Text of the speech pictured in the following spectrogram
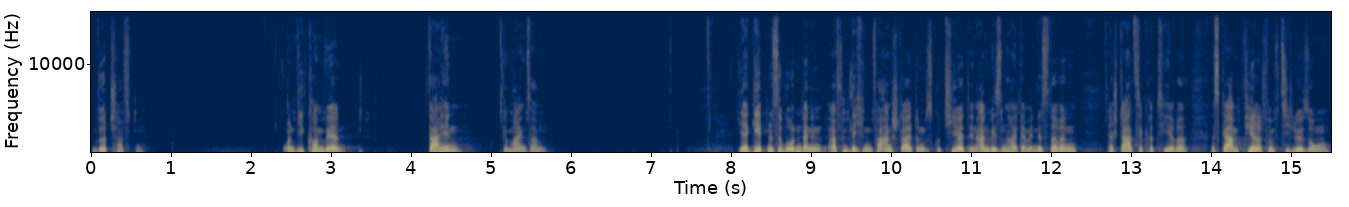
wirtschaften? Und wie kommen wir dahin gemeinsam? Die Ergebnisse wurden dann in öffentlichen Veranstaltungen diskutiert, in Anwesenheit der Ministerin, der Staatssekretäre. Es kamen 450 Lösungen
